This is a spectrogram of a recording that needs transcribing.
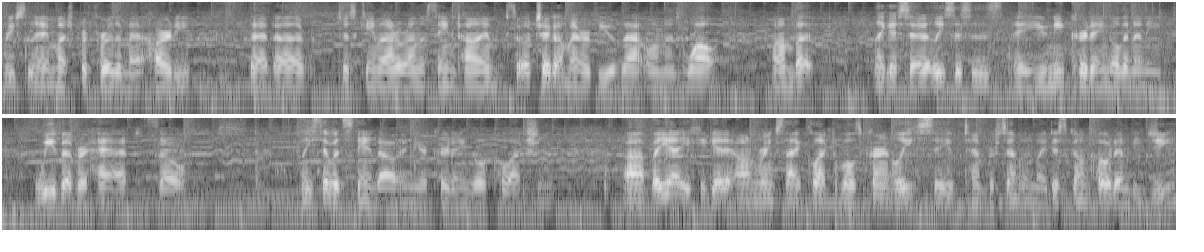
Recently, I much prefer the Matt Hardy that uh, just came out around the same time. So check out my review of that one as well. Um, but like I said, at least this is a unique Kurt Angle than any we've ever had. So at least it would stand out in your Kurt Angle collection. Uh, but yeah, you can get it on Ringside Collectibles currently. Save 10% with my discount code MBG.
